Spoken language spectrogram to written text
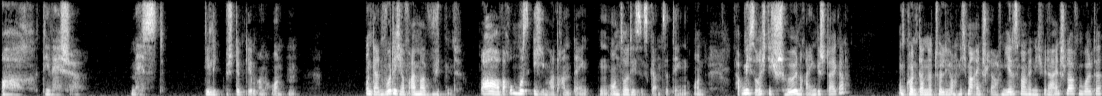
ach, die Wäsche. Mist die liegt bestimmt immer noch unten. Und dann wurde ich auf einmal wütend. Oh, warum muss ich immer dran denken? Und so dieses ganze Ding. Und habe mich so richtig schön reingesteigert und konnte dann natürlich auch nicht mehr einschlafen. Jedes Mal, wenn ich wieder einschlafen wollte,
